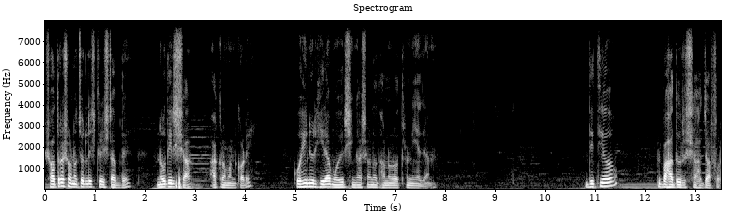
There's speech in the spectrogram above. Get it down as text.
সতেরোশো উনচল্লিশ খ্রিস্টাব্দে নদীর শাহ আক্রমণ করে। কোহিনুর হীরা ময়ূর সিংহাসন ও ধনরত্ন নিয়ে যান। দ্বিতীয় বাহাদুর শাহ জাফর।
